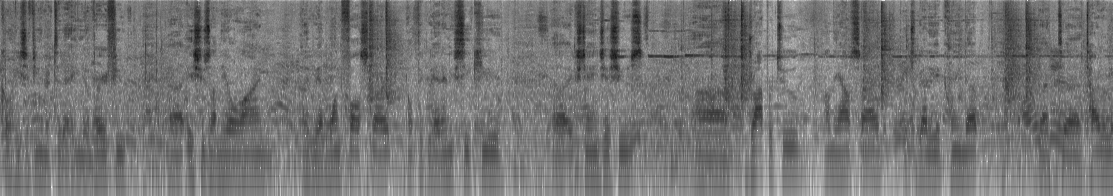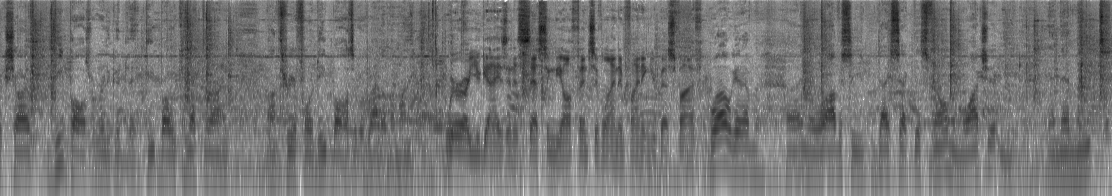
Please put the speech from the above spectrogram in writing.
cohesive unit today. You know, very few uh, issues on the O line. I think we had one false start. Don't think we had any CQ uh, exchange issues. Uh, drop or two on the outside, which we got to get cleaned up. But uh, Tyler looked sharp. Deep balls were really good today. Deep ball, we connected on on three or four deep balls that were right on the money. Where are you guys in assessing the offensive line and finding your best five? Well, we're gonna, uh, you know, we'll obviously dissect this film and watch it, and, and then meet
